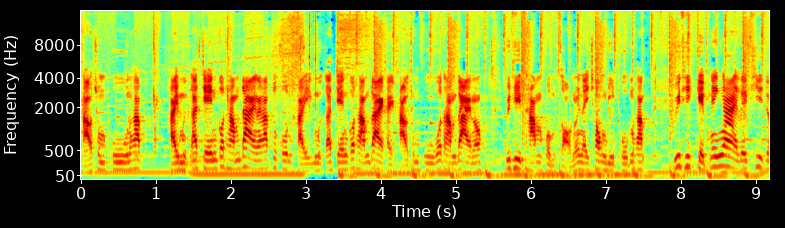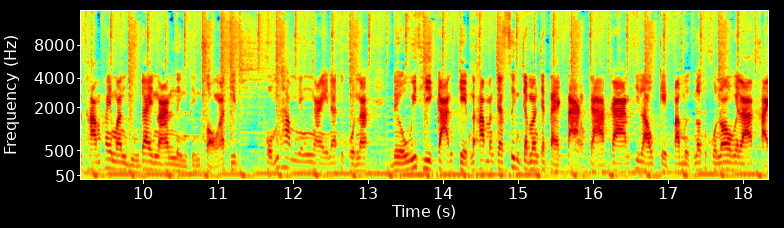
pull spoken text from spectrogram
ขาวชมพูนะครับ ไข่หมึกอาเจนก็ทำได้นะครับ ทุกคนไข่หมึกอาเจนก็ทำได้ไข่ขาวชมพูก็ทำได้เนาะวิธีทำผมสอนไว้ในช่อง YouTube นะครับวิธีเก็บง่ายๆ เลยที่จะทำให้มันอยู่ได้นาน 1-2 อาทิตย์ผมทำยังไงนะทุกคนนะ เดี๋ยววิธีการเก็บนะครับ มันจะซึ่งจะมันจะแตกต่างจากการที่เราเก็บปลาหมึกเนาะทุกคนเนาะเวลาไข่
